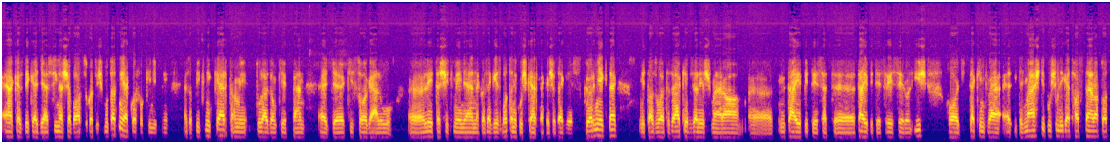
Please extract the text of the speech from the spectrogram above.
elkezdik egy színesebb arcukat is mutatni, ekkor fog kinyitni ez a piknikkert, ami tulajdonképpen egy kiszolgáló létesítménye ennek az egész botanikus kertnek és az egész környéknek. Itt az volt az elképzelés már a tájépítészet, tájépítész részéről is, hogy tekintve e, itt egy más típusú liget használatot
